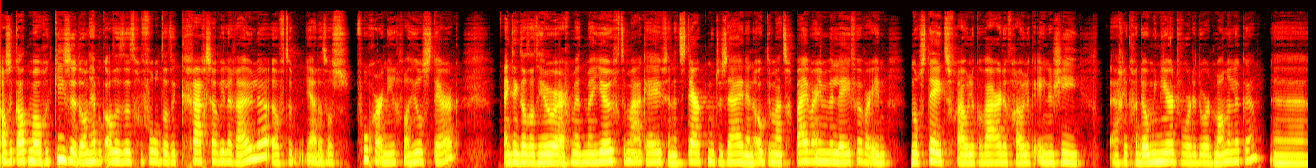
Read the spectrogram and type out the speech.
als ik had mogen kiezen, dan heb ik altijd het gevoel dat ik graag zou willen ruilen. Of de- ja, dat was vroeger in ieder geval heel sterk. En ik denk dat dat heel erg met mijn jeugd te maken heeft en het sterk moeten zijn. En ook de maatschappij waarin we leven, waarin nog steeds vrouwelijke waarden, vrouwelijke energie eigenlijk gedomineerd worden door het mannelijke. Eh,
